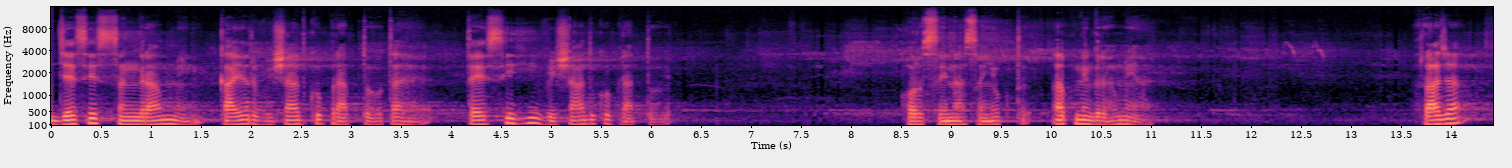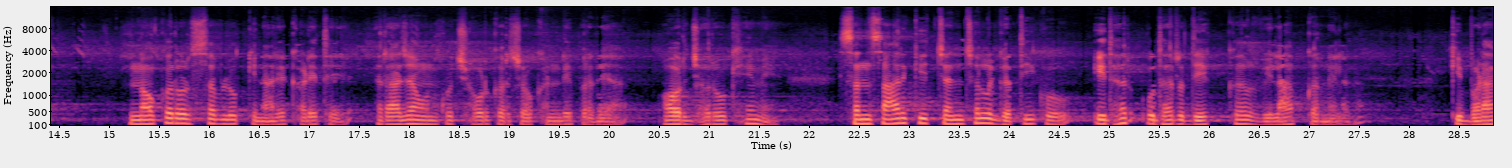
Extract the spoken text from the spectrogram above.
जैसे संग्राम में कायर विषाद को प्राप्त होता है, तैसे ही विषाद को प्राप्त हुए। और सेना संयुक्त अपने ग्रह में आए। राजा नौकर और सब लोग किनारे खड़े थे। राजा उनको छोड़कर चौखंडे पर गया और झरोखे में संसार की चंचल गति को इधर उधर देखकर विलाप करने लगा कि बड़ा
